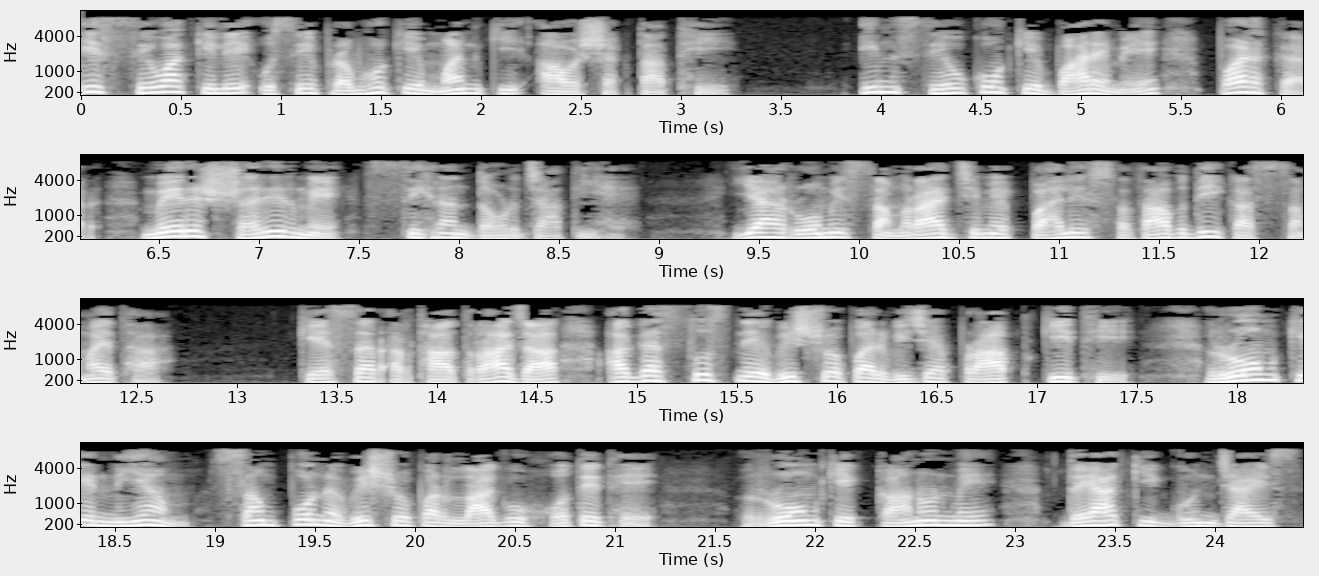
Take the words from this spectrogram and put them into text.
इस सेवा के लिए उसे प्रभु के मन की आवश्यकता थी। इन सेवकों के बारे में पढ़कर मेरे शरीर में सिहरन दौड़ जाती है। यह रोमी साम्राज्य में पहली शताब्दी का समय था। केसर अर्थात राजा अगस्तुस ने विश्व पर विजय प्राप्त की थी। रोम के नियम संपूर्ण विश्व पर लागू होते थे। रोम के कानून में दया की गुंजाइश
